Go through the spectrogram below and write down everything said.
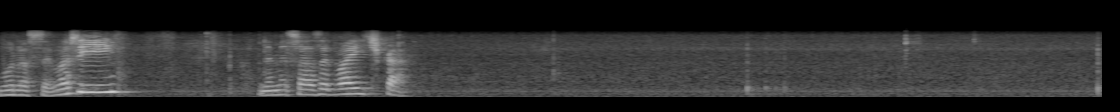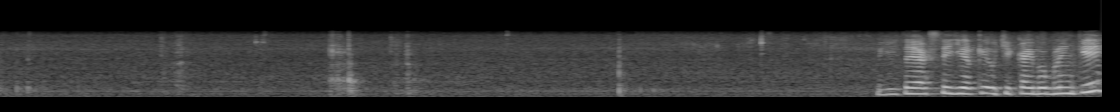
Voda se vaří, jdeme sázet vajíčka. Vidíte, jak z té dírky utíkají bublinky?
